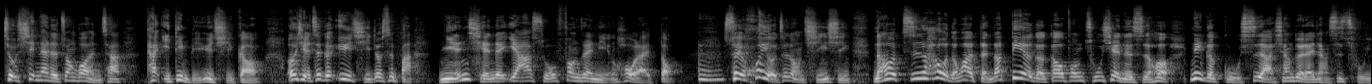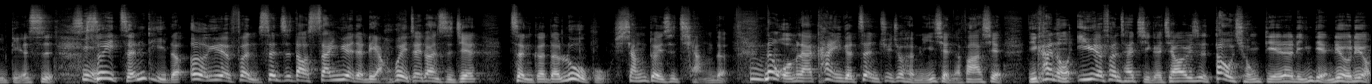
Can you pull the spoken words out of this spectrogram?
就现在的状况很差，它一定比预期高。而且这个预期都是把年前的压缩放在年后来动。嗯，所以会有这种情形。然后之后的话，等到第二个高峰出现的时候，那个股市啊，相对来讲是处于跌势。所以整体的二月份，甚至到三月的两会这段时间，整个的陆股相对是强的。那我们来看一个证据，就很明显的发现，你看哦，一月份才几个交易日，道琼跌了零点六六。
